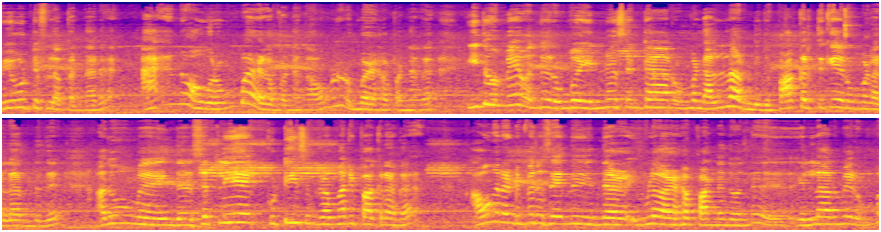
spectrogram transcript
பியூட்டிஃபுல்லாக பண்ணார். ஆனும் அவங்க ரொம்ப அழகாக பண்ணாங்க. அவங்களும் ரொம்ப அழகாக பண்ணாங்க. இதுவுமே வந்து ரொம்ப இன்னசென்ட்டாக ரொம்ப நல்லா இருந்தது. பார்க்குறதுக்கே ரொம்ப நல்லா இருந்தது. அதுவும் இந்த செட்லேயே குட்டீஸ்ன்ற மாதிரி பார்க்குறாங்க அவங்க ரெண்டு பேரும் சேர்ந்து இந்த இவ்வளோ அழகாக பாடினது வந்து எல்லாருமே ரொம்ப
